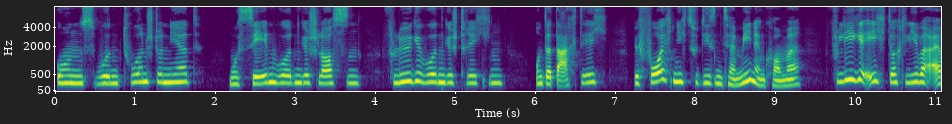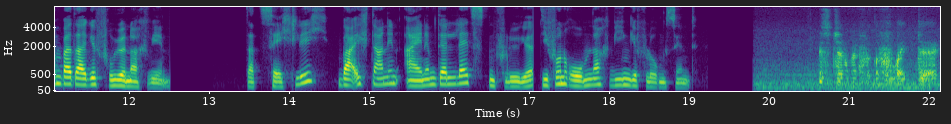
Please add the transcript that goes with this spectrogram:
Uns wurden Touren storniert, Museen wurden geschlossen, Flüge wurden gestrichen und da dachte ich, bevor ich nicht zu diesen Terminen komme, fliege ich doch lieber ein paar Tage früher nach Wien. Tatsächlich war ich dann in einem der letzten Flüge, die von Rom nach Wien geflogen sind. Ladies and gentlemen from the flight deck,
